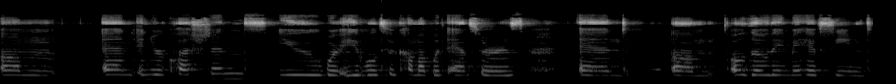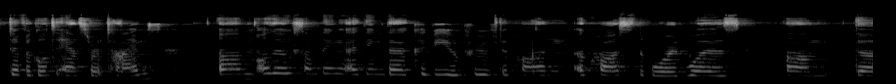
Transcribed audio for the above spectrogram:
Um, and in your questions, you were able to come up with answers, and although they may have seemed difficult to answer at times, um, although something I think that could be improved upon across the board was um, the,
